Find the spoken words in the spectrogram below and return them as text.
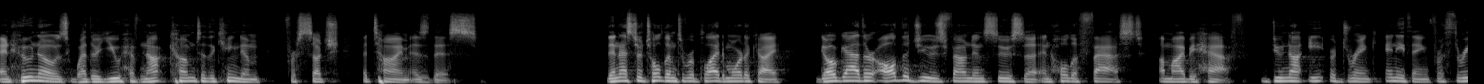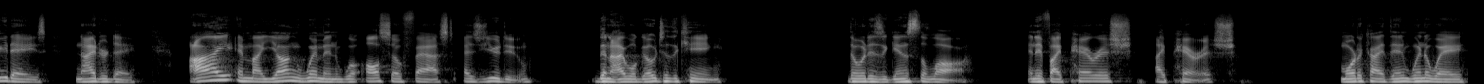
And who knows whether you have not come to the kingdom for such a time as this? Then Esther told them to reply to Mordecai Go gather all the Jews found in Susa and hold a fast on my behalf. Do not eat or drink anything for three days, night or day. I and my young women will also fast as you do. Then I will go to the king, though it is against the law. And if I perish, I perish. Mordecai then went away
